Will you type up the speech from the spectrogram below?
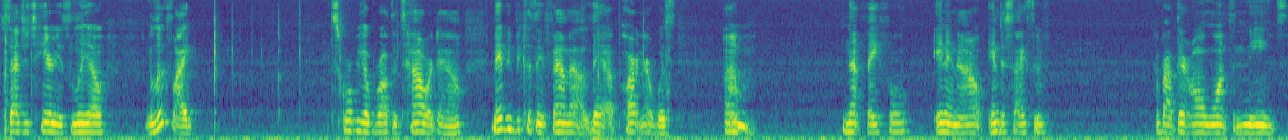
Sagittarius, Leo. It looks like Scorpio brought the tower down, maybe because they found out that a partner was um, not faithful, in and out, indecisive about their own wants and needs,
